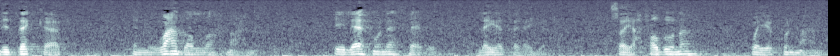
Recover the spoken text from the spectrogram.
نتذكر إنه وعد الله معنا. إلهنا ثابت لا يتغير. سيحفظنا ويكون معنا.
